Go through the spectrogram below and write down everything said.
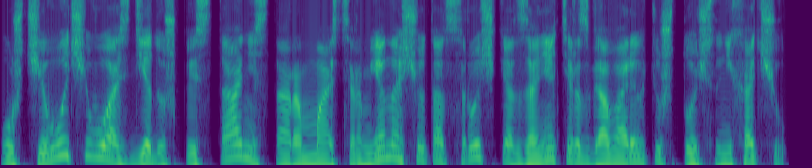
Уж чего-чего, а с дедушкой Стани, старым мастером, я насчет отсрочки от занятий разговаривать уж точно не хочу.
